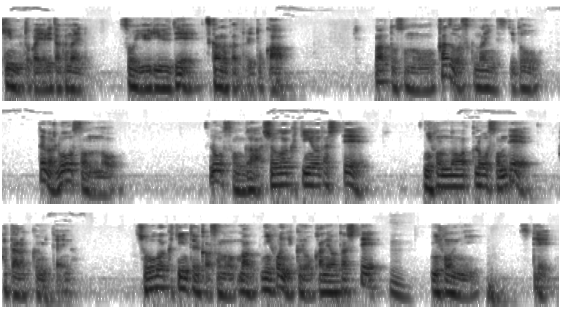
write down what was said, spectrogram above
勤務とかやりたくない、そういう理由でつかなかったりとか、まあ、あとその数は少ないんですけど、例えばローソンの、ローソンが奨学金を出して、日本のローソンで働くみたいな。奨学金というか、その、まあ、日本に来るお金を出して、日本に来て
